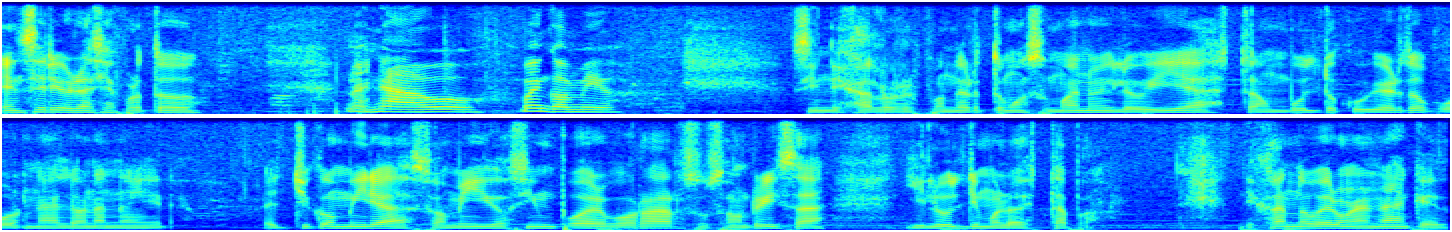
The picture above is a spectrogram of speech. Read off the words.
En serio, gracias por todo. No es nada, vos. Ven conmigo. Sin dejarlo responder, toma su mano y lo guía hasta un bulto cubierto por una lona negra. El chico mira a su amigo sin poder borrar su sonrisa y el último lo destapa, dejando ver una Naked,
